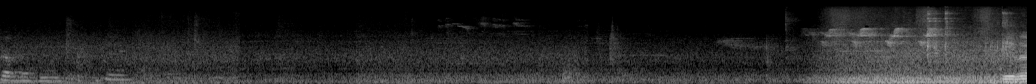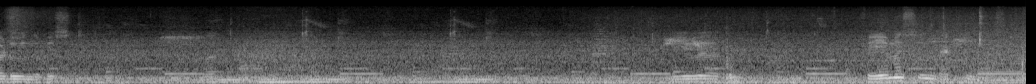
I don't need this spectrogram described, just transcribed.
problem. We were doing the best. But we were famous in that too.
